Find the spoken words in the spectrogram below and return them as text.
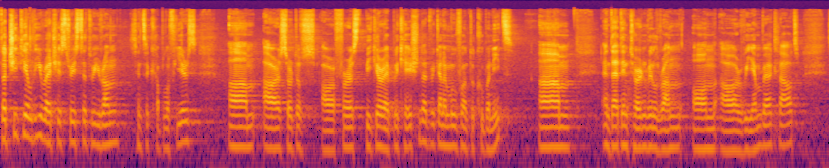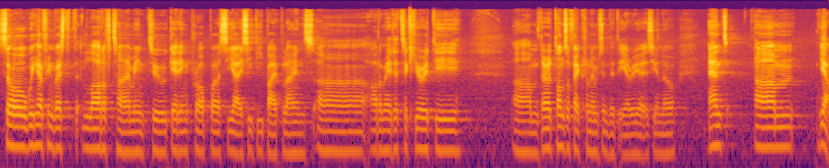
the GTLD registries that we run since a couple of years um, are sort of our first bigger application that we're going to move on to Kubernetes. Um, and that in turn will run on our VMware cloud. So we have invested a lot of time into getting proper CI/CD pipelines, uh, automated security. Um, there are tons of acronyms in that area, as you know, and um, yeah,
